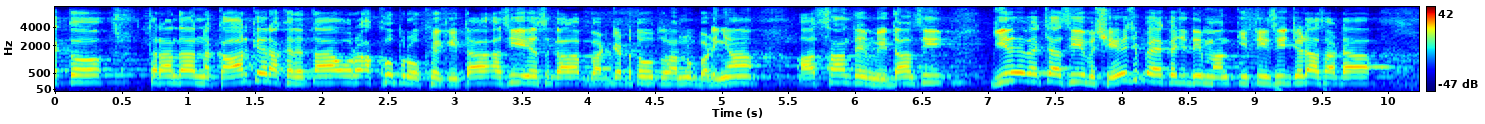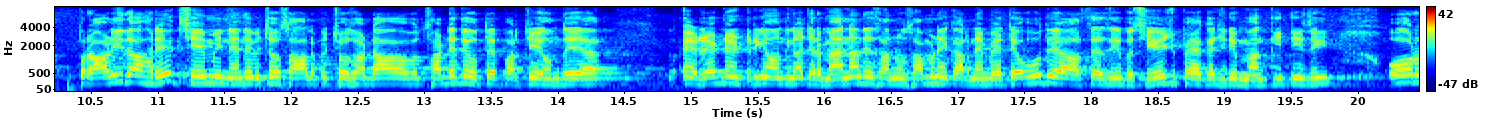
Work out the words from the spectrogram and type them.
ਇੱਕ ਤਰ੍ਹਾਂ ਦਾ ਨਕਾਰ ਕੇ ਰੱਖ ਦਿੱਤਾ ਔਰ ਅੱਖੋਂ ਪਰੋਖੇ ਕੀਤਾ। ਅਸੀਂ ਇਸ ਗਾ- ਬਜਟ ਤੋਂ ਸਾਨੂੰ ਬੜੀਆਂ ਆਸਾਂ ਤੇ ਉਮੀਦਾਂ ਸੀ, ਜਿਹਦੇ ਵਿੱਚ ਅਸੀਂ ਵਿਸ਼ੇਸ਼ ਪੈਕੇਜ ਦੀ ਮੰਗ ਕੀਤੀ ਸੀ, ਜਿਹੜਾ ਸਾਡਾ ਪਰਾਲੀ ਦਾ ਹਰੇਕ 6 ਮਹੀਨੇ ਦੇ ਵਿੱਚੋਂ ਸਾਲ ਪਿੱਛੋਂ ਸਾਡਾ, ਸਾਡੇ ਦੇ ਉੱਤੇ ਪਰਚੇ ਹੁੰਦੇ ਆ। ਰੈੱਡ ਐਂਟਰੀਆਂ ਆਉਂਦੀਆਂ ਜੁਰਮਾਨਾ ਦੇ ਸਾਨੂੰ ਸਾਹਮਣੇ ਕਰਨੇ ਪਏ ਤੇ ਉਹਦੇ ਵਾਸਤੇ ਅਸੀਂ ਵਿਸ਼ੇਸ਼ ਪੈਕੇਜ ਦੀ ਮੰਗ ਕੀਤੀ ਸੀ। ਔਰ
